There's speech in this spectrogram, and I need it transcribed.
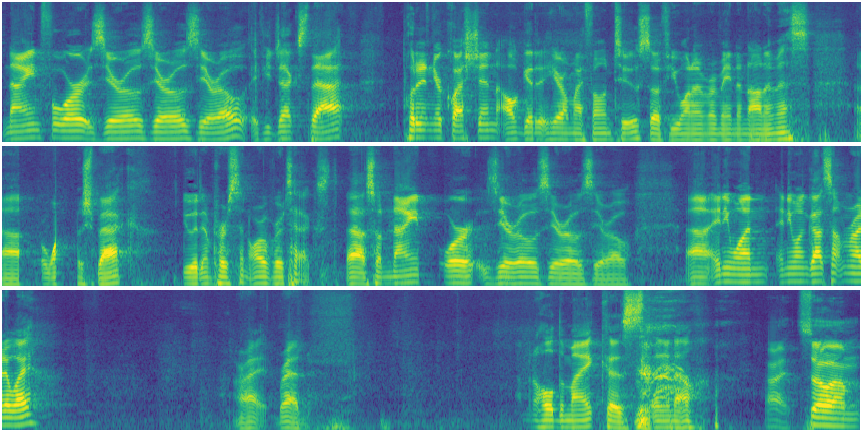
nine four zero zero zero. If you text that, put in your question. I'll get it here on my phone too. So if you want to remain anonymous uh, or want to push back, do it in person or over text. Uh, so nine four zero zero zero. Uh, anyone anyone got something right away? All right, Brad. I'm gonna hold the mic because you know. All right. So, um,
